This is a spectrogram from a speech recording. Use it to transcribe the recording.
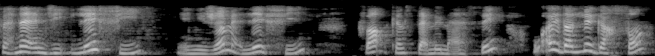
فهنا عندي les filles يعني جمع les filles فكنستعمل مع ces وأيضا les garçons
